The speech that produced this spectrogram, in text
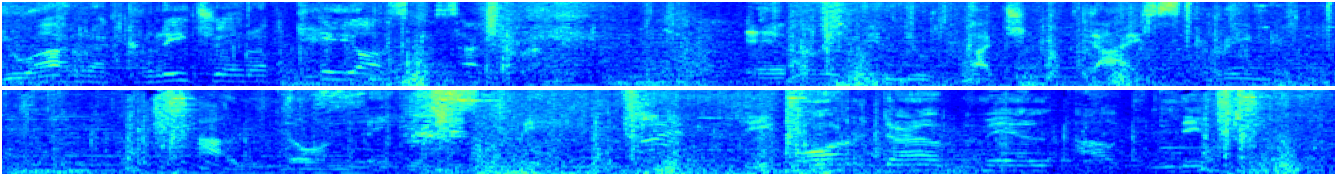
You are a creature of chaos, Kassandra. Everything you touch dies screaming. How lonely you scream. The Order will outlive you.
